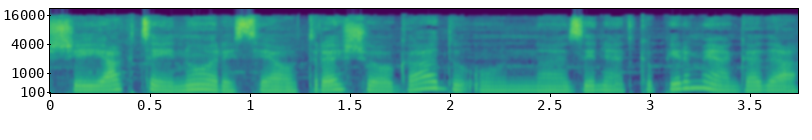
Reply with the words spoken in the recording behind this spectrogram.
Šī akcija noris jau trešo gadu, un ziniet, ka pirmajā gadā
